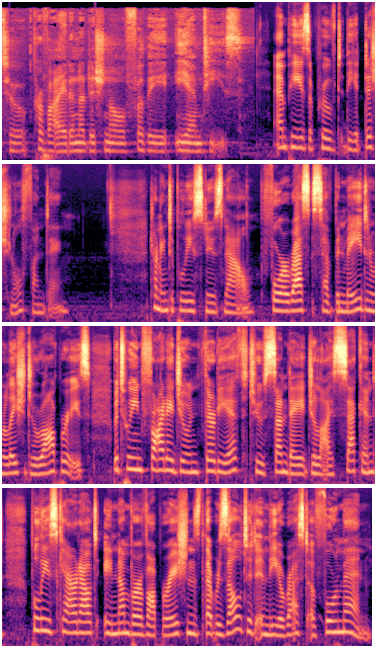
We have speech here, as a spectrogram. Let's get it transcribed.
to provide an additional for the EMTs. MPs approved the additional funding. Turning to police news now. Four arrests have been made in relation to robberies. Between Friday, June 30th to Sunday, July 2nd, police carried out a number of operations that resulted in the arrest of four men.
